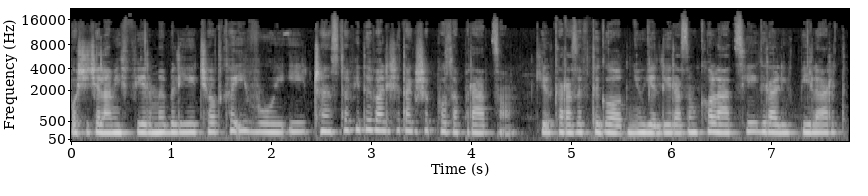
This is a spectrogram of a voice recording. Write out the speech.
Właścicielami firmy byli jej ciotka i wuj i często widywali się także poza pracą. Kilka razy w tygodniu jedli razem kolację i grali w bilard,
